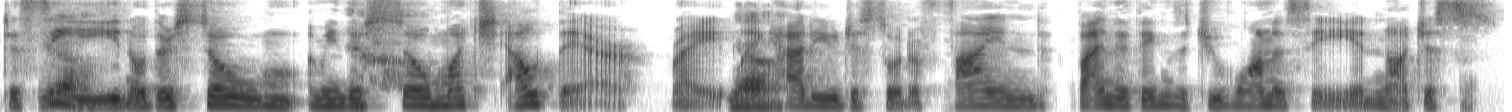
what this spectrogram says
to see yeah. you know there's so i mean there's so much out there right yeah. like how do you just sort of find find the things that you want to see and not just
